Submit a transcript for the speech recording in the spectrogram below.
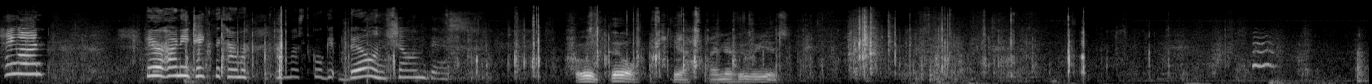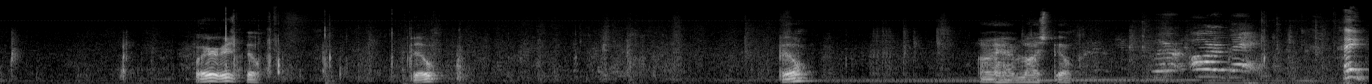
Hang on. Here, honey, take the camera. I must go get Bill and show him this. Oh, Bill. Yeah, I know who he is. Where is Bill? Bill? Bill? I have lost Bill. Where are they? Hey,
